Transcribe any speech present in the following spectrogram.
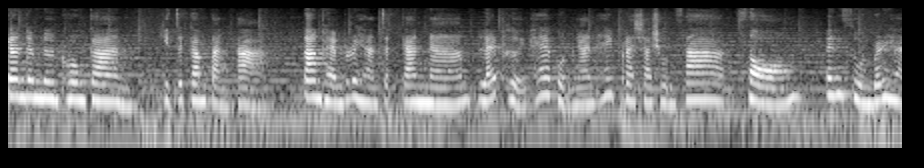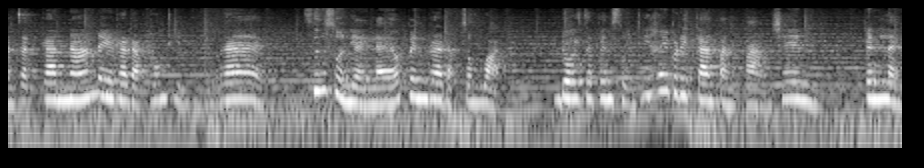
การดำเนินโครงการ กิจกรรมต่างๆ ตามแผนบริหารจัดการน้ำและเผยแพร่ผลงานให้ประชาชนทราบ 2. เป็นศูนย์บริหารจัดการน้ำในระดับท้องถิ่นแห่งแรก ซึ่งส่วนใหญ่แล้วเป็นระดับจังหวัด โดยจะเป็นศูนย์ที่ให้บริการต่างๆ เช่น เป็นแหล่ง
